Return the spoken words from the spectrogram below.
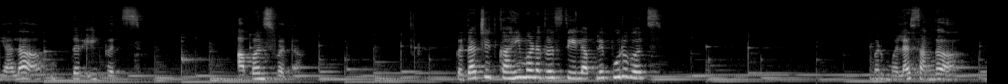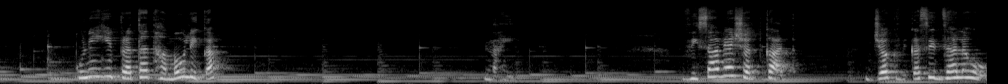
याला उत्तर एकच. आपण स्वतः. कदाचित काही म्हणत असतील आपले पूर्वज. पण मला सांगा कुणी ही प्रथा थांबवली का? विसाव्या शतकात जग विकसित झालं हो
